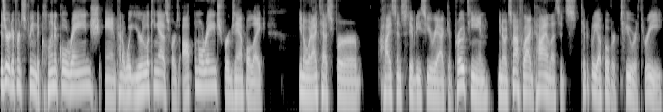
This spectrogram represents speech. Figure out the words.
Is there a difference between the clinical range and kind of what you're looking at as far as optimal range? For example, like, you know, when I test for high sensitivity C reactive protein, you know, it's not flagged high unless it's typically up over two or three.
